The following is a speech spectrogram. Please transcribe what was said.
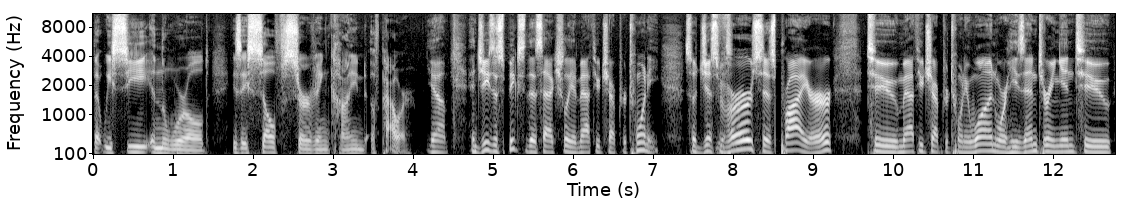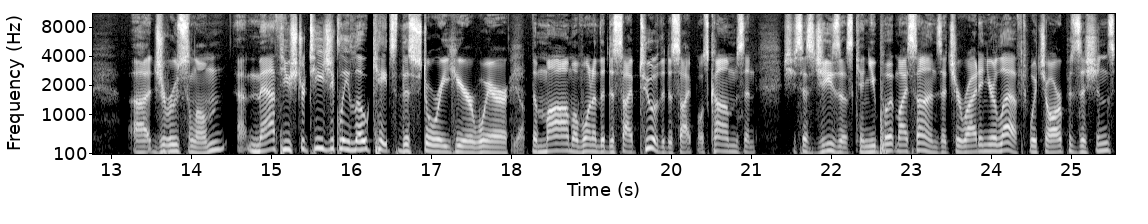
that we see in the world is a self serving kind of power. Yeah. And Jesus speaks to this actually in Matthew chapter 20. So just yes. verses prior to Matthew chapter 21, where he's entering into uh, Jerusalem. Uh, Matthew strategically locates this story here where yep. the mom of one of the disciples, two of the disciples, comes and she says, Jesus, can you put my sons at your right and your left, which are positions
